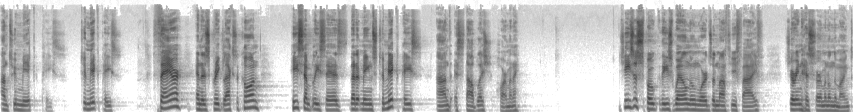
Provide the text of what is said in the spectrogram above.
and to make peace. To make peace. Thayer, in his Greek lexicon, he simply says that it means to make peace and establish harmony. Jesus spoke these well known words in Matthew 5 during his Sermon on the Mount.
